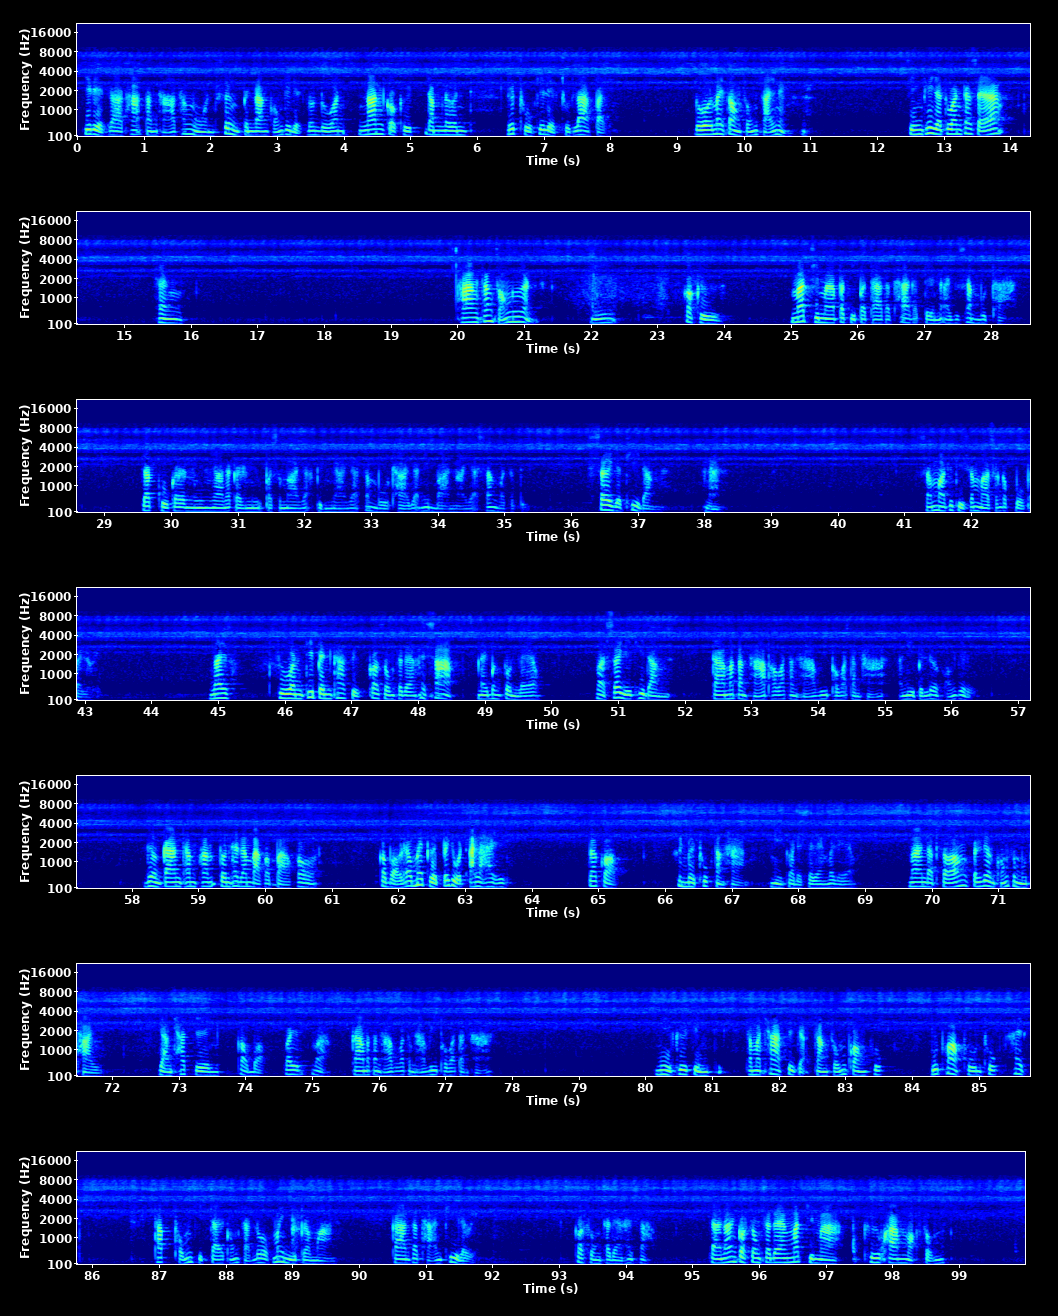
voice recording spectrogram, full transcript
กิเลสราคะตัณหาทั้งมวลซึ่งเป็นรังของกิเลสล้วนๆนั่นก็คือดำเนินหรือถูกกิเลสฉุดลากไป โดยไม่ต้องสงสัยหนึ่ง สิ่งที่จะทวนกระแส แห่ง ทางทั้งสองเงื่อน นี้ก็คือ มัชชิมาปฏิปทาตถาคเตนอายุสัมบุทธาจักขูกรณีญาณกรณีอุปสมายะปิญญายะสัมบูทายะนิบานายะสังวัตติ เสยยที่ดังนั่นสัมมาทิฏฐิสัมมาสังกปรไปเลย ในส่วนที่เป็นข้าศึกก็ทรงแสดงให้ทราบในเบื้องต้นแล้ว ว่าเสยที่ดัง กามตัณหาภาวะตัณหา วิภาวะตัณหา อันนี้เป็นเรื่องของเจริญเรื่องการทำความตนให้ลำบากเปล่าๆก็ ก็บอกแล้วไม่เกิดประโยชน์อะไร ประกอบขึ้นด้วยทุกต่างหากนี่ก็ได้แสดงไว้แล้ว มาอันดับสองเป็นเรื่องของสมุทัยอย่างชัดเจนก็บอกไว้ว่าการมาตัญหาภวตัญหาวิภวตัญหา นี่คือสิ่ง ธรรมชาติที่จะสั่งสมกองทุกข์หรือพอกพูนทุกข์ให้ทับถมจิตใจของสัตว์โลกไม่มีประมาณ การสถานที่เลย ก็ทรงแสดงให้ทราบ จากนั้นก็ทรงแสดงมัชชิมาคือความเหมาะสม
